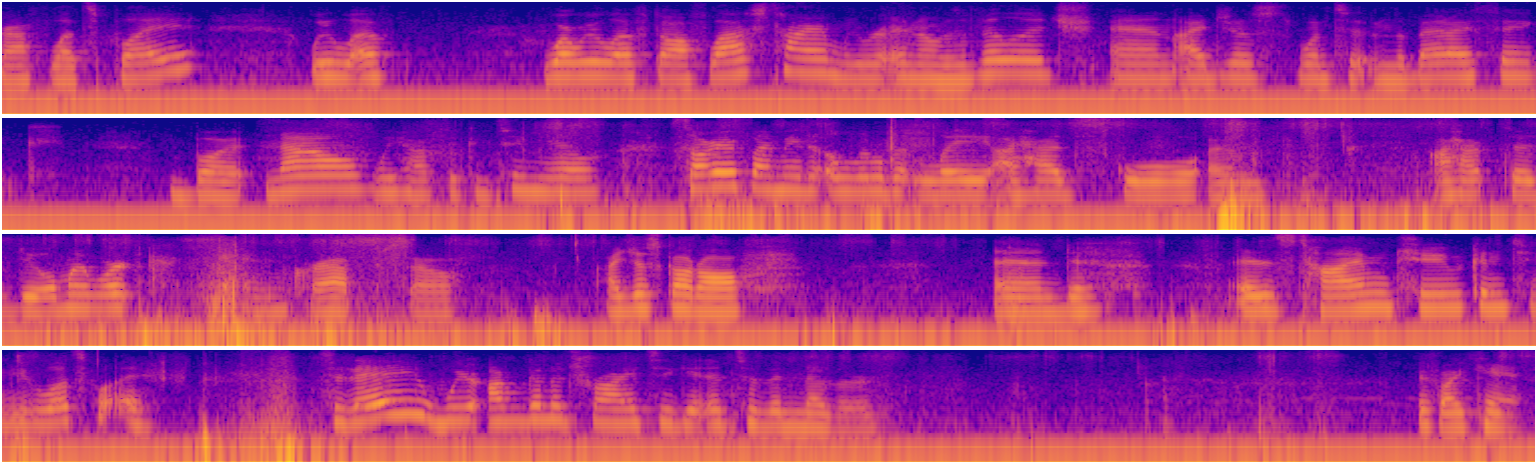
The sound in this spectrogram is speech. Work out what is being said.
Minecraft Let's Play. We left where we left off last time. We were in a village, and I just went to in the bed, I think. But now we have to continue. Sorry if I made it a little bit late. I had school, and I had to do all my work and crap, so I just got off, and it is time to continue Let's Play. Today, we're I'm gonna try to get into the Nether if I can't.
